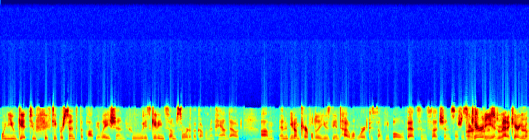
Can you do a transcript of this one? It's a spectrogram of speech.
when you get to 50 percent of the population who is getting some sort of a government handout. Um, and, you know, I'm careful to use the entitlement word because some people, vets and such, and Social Security and Medicare, yeah. you know,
